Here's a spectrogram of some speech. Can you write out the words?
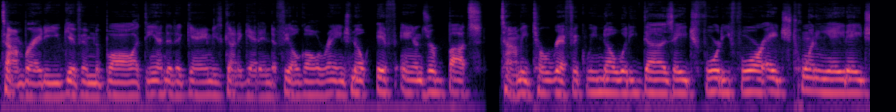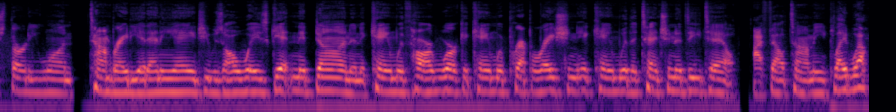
Tom Brady, you give him the ball at the end of the game, he's going to get into field goal range. No ifs, ands, or buts. Tommy, terrific. We know what he does. Age 44, age 28, age 31. Tom Brady at any age, he was always getting it done, and it came with hard work, it came with preparation, it came with attention to detail. I felt Tommy played well.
